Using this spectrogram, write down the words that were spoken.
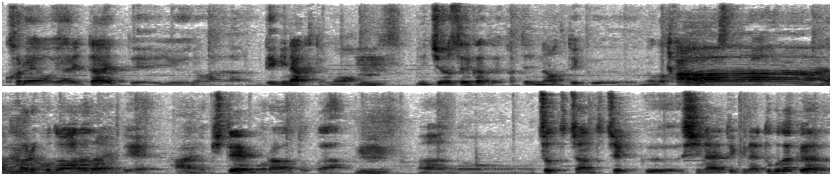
これをやりたいっていうのができなくても、うん、日常生活で勝手に治っていくのが子供ですからああんまりこだわらないで、はいあの来てもらうとかうん。あのちょっとちゃんとチェックしないといけないとこだけは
